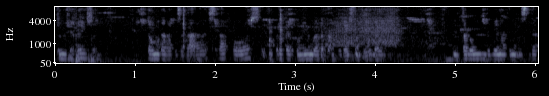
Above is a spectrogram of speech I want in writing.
Ito na siya guys. Oh. Ito ako makakap sa taas. Tapos, ipipilitan ko na yung bagatang ko guys ng kulay. Yung talong, lagyan natin ng isda.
